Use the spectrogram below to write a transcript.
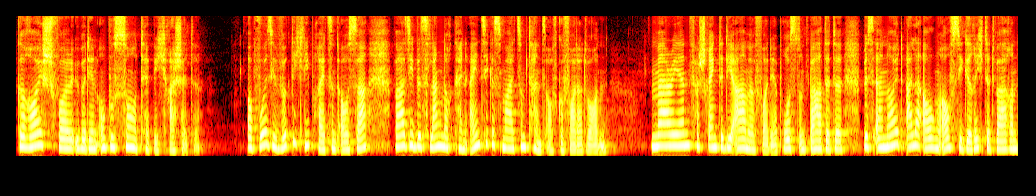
geräuschvoll über den Aubusson-Teppich raschelte. Obwohl sie wirklich liebreizend aussah, war sie bislang noch kein einziges Mal zum Tanz aufgefordert worden. Marian verschränkte die Arme vor der Brust und wartete, bis erneut alle Augen auf sie gerichtet waren,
